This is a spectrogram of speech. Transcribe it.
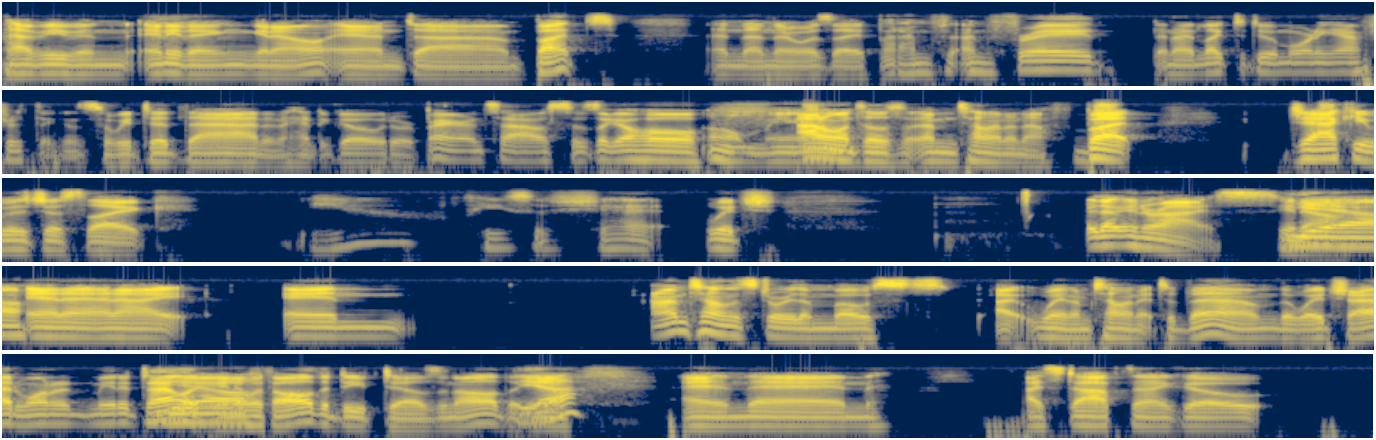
have even anything, you know. And uh, but and then there was a but I'm I'm afraid. And I'd like to do a morning after thing, and so we did that, and I had to go to her parents' house. It was like a whole. Oh man. I don't want to. Tell, I'm telling enough, but Jackie was just like, "You piece of shit," which in her eyes, you know. Yeah. And and I and I'm telling the story the most I, when I'm telling it to them the way Chad wanted me to tell it, you know, with all the details and all the you Yeah. know. And then I stopped and I go,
